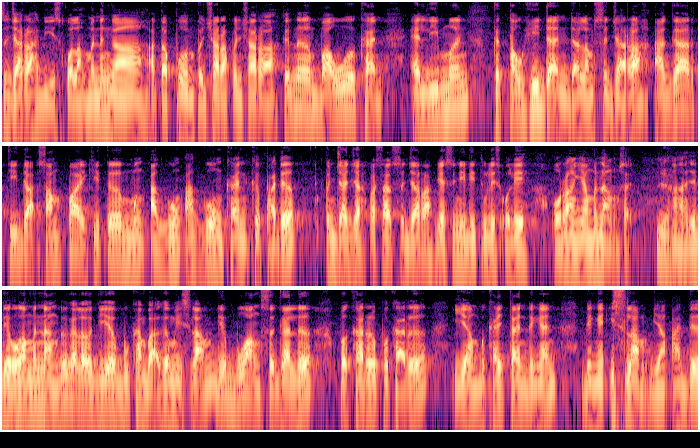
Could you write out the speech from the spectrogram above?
sejarah di sekolah menengah ataupun pensyarah-pensyarah kena bawakan elemen ketauhidan dalam sejarah agar tidak sampai kita mengagung-agungkan kepada penjajah pasal sejarah biasanya ditulis oleh orang yang menang ustaz. Ya. Ha jadi orang menang tu kalau dia bukan beragama Islam dia buang segala perkara-perkara yang berkaitan dengan dengan Islam yang ada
